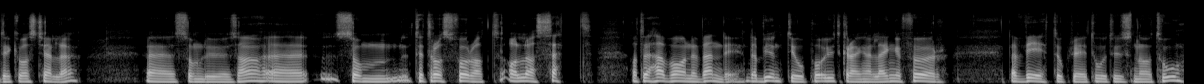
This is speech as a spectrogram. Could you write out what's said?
drikkevannskjelle, eh, som du sa. Eh, som til tross for at alle har sett at det her var nødvendig. De begynte jo på utgreiinga lenge før de vedtok det i 2002.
